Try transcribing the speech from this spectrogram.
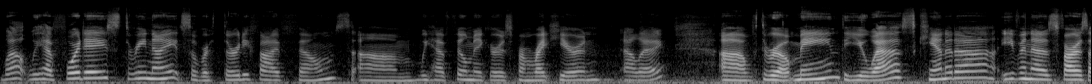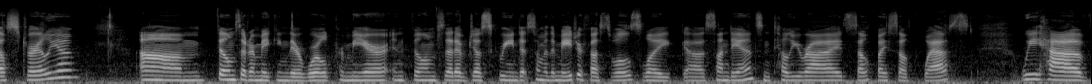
Well, we have four days, three nights, over 35 films. Um, we have filmmakers from right here in LA, uh, throughout Maine, the US, Canada, even as far as Australia. Um, films that are making their world premiere and films that have just screened at some of the major festivals like uh, Sundance and Telluride, South by Southwest. We have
